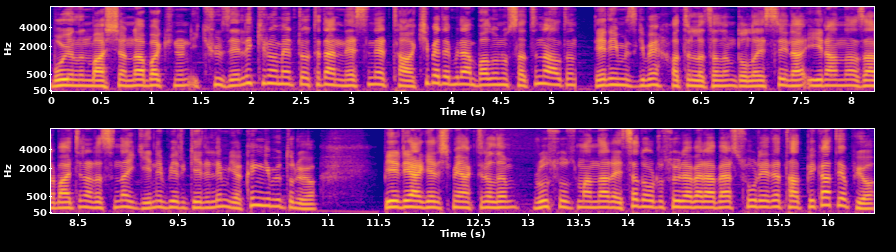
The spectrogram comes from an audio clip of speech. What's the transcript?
Bu yılın başlarında Bakü'nün 250 kilometre öteden nesneleri takip edebilen balonu satın aldın. Dediğimiz gibi hatırlatalım. Dolayısıyla İran'la Azerbaycan arasında yeni bir gerilim yakın gibi duruyor. Bir diğer gelişmeyi aktaralım. Rus uzmanlar Esad ordusuyla beraber Suriye'de tatbikat yapıyor.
